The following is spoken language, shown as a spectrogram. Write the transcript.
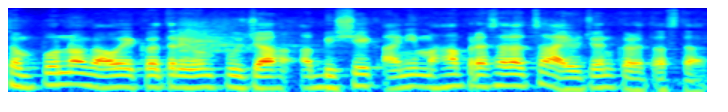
संपूर्ण गाव एकत्र येऊन पूजा अभिषेक आणि महाप्रसादाचं आयोजन करत असतात.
